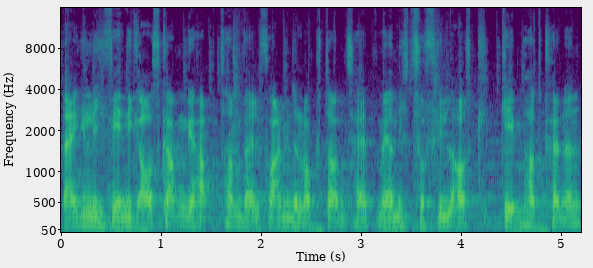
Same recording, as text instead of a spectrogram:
eigentlich wenig Ausgaben gehabt haben, weil vor allem in der Lockdown-Zeit man ja nicht so viel ausgeben hat können,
